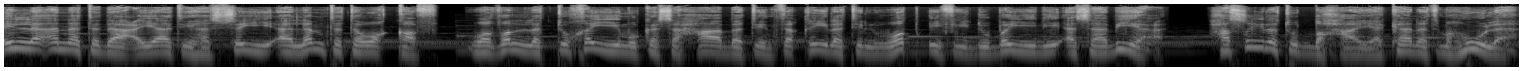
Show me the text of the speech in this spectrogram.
إلا أن تداعياتها السيئة لم تتوقف وظلت تخيم كسحابة ثقيلة الوطء في دبي لأسابيع حصيلة الضحايا كانت مهولة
